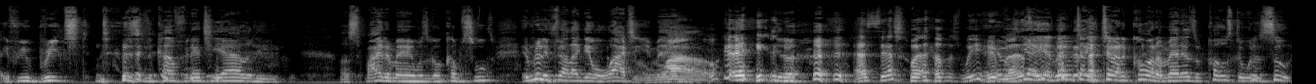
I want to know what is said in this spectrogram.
if you breached the confidentiality. Or Spider Man was going to come swoop. It really felt like they were watching you, man. Wow. Okay. You know, that's that's what that was weird, Every- man. yeah, yeah. Man, every time you turn the corner, man, there's a poster with a suit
